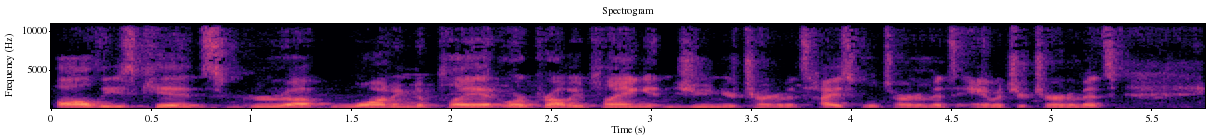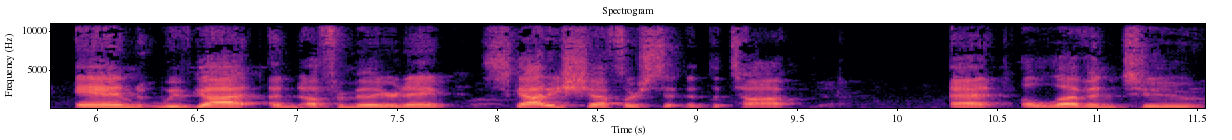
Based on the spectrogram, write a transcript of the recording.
All these kids grew up wanting to play it, or probably playing it in junior tournaments, high school tournaments, amateur tournaments. And we've got an, a familiar name, Scottie Scheffler, sitting at the top at 11-2,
